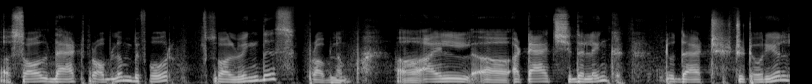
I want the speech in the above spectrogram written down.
uh, solve that problem before solving this problem. Uh, I'll uh, attach the link to that tutorial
